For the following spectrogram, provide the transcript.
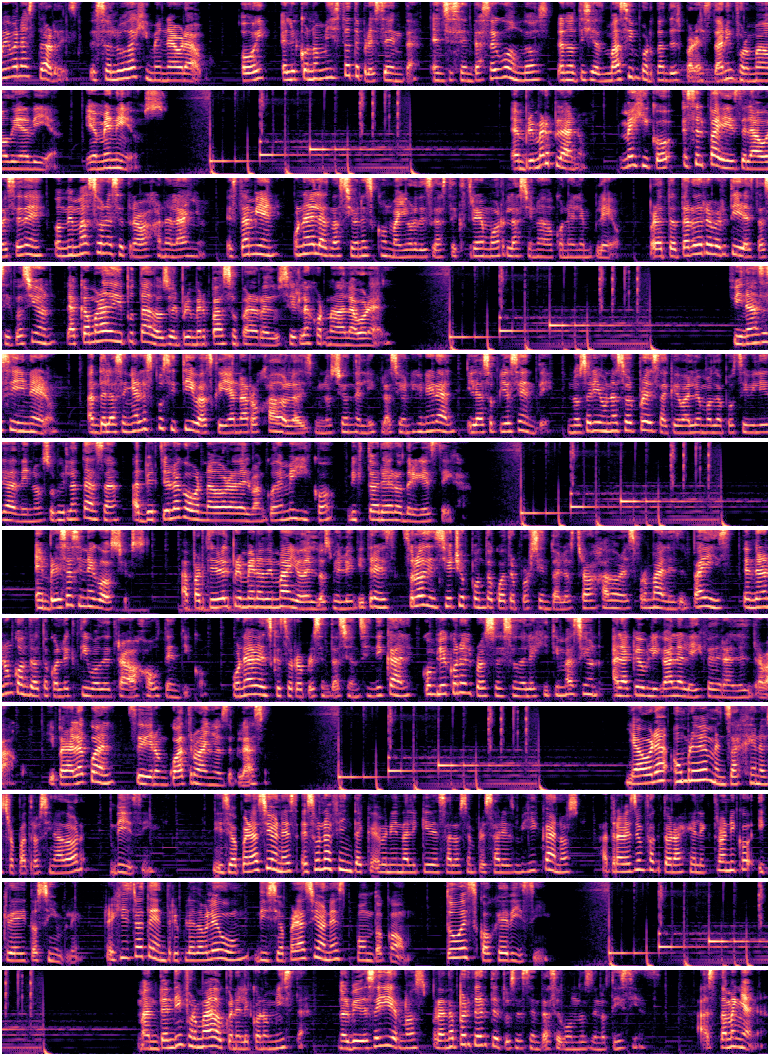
Muy buenas tardes, te saluda Jimena Bravo. Hoy, El Economista te presenta, en 60 segundos, las noticias más importantes para estar informado día a día. Bienvenidos. En primer plano, México es el país de la OSD donde más horas se trabajan al año. Es también una de las naciones con mayor desgaste extremo relacionado con el empleo. Para tratar de revertir esta situación, la Cámara de Diputados dio el primer paso para reducir la jornada laboral. Finanzas y dinero. Ante las señales positivas que ya han arrojado la disminución de la inflación general y la subyacente, no sería una sorpresa que valemos la posibilidad de no subir la tasa, advirtió la gobernadora del Banco de México, Victoria Rodríguez Teja. Empresas y negocios. A partir del 1 de mayo del 2023, solo 18.4% de los trabajadores formales del país tendrán un contrato colectivo de trabajo auténtico, una vez que su representación sindical cumplió con el proceso de legitimación a la que obliga la Ley Federal del Trabajo, y para la cual se dieron cuatro años de plazo. Y ahora un breve mensaje de nuestro patrocinador, Dizzy. Dice Operaciones es una fintech que brinda liquidez a los empresarios mexicanos a través de un factoraje electrónico y crédito simple. Regístrate en www.dicioperaciones.com. Tú escoge Dici. Mantente informado con el economista. No olvides seguirnos para no perderte tus 60 segundos de noticias. Hasta mañana.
